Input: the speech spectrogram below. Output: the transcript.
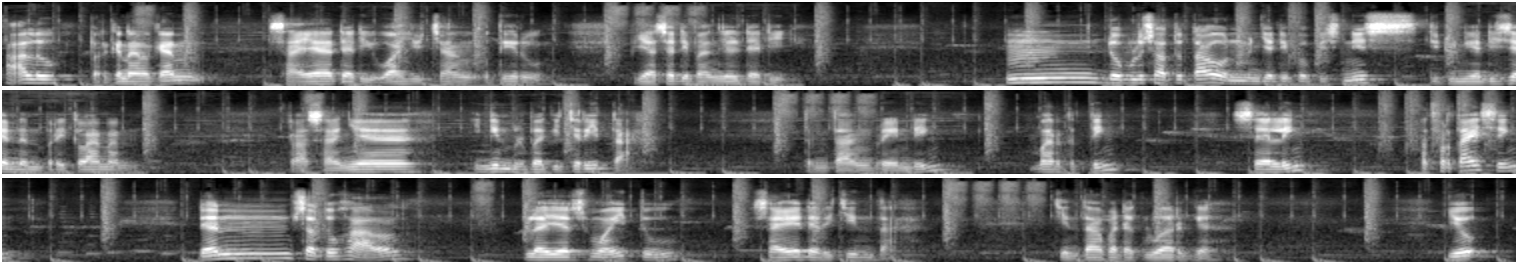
Halo, perkenalkan saya Dadi Wahyu Chang Utiru, biasa dipanggil Dadi. Hmm, 21 tahun menjadi pebisnis di dunia desain dan periklanan. Rasanya ingin berbagi cerita tentang branding, marketing, selling, advertising, dan satu hal, belajar semua itu saya dari cinta. Cinta pada keluarga. Yuk,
